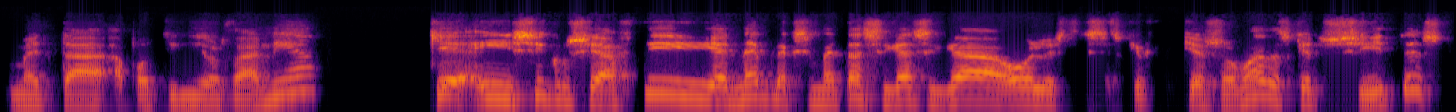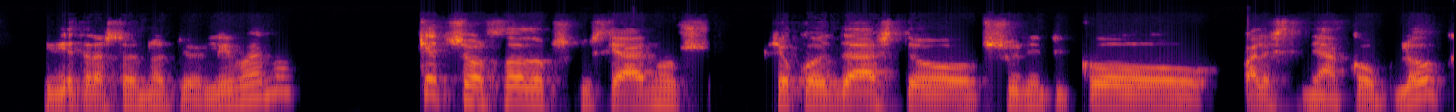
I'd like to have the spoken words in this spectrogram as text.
μετά από την Ιορδανία. Και η σύγκρουση αυτή ενέπλεξε μετά σιγά σιγά όλες τις θρησκευτικές ομάδες και τους Σιήτες, ιδιαίτερα στο Νότιο Λίβανο και τους Ορθόδοξους Χριστιανούς πιο κοντά στο σουνητικό παλαιστινιακό μπλοκ.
